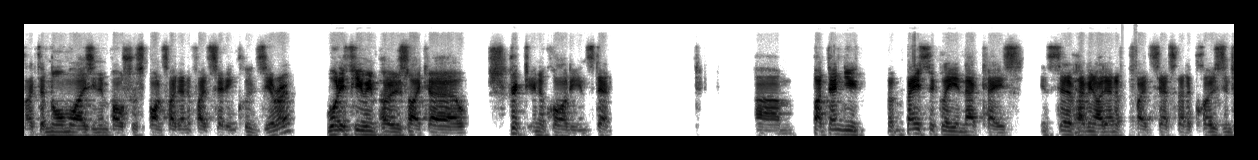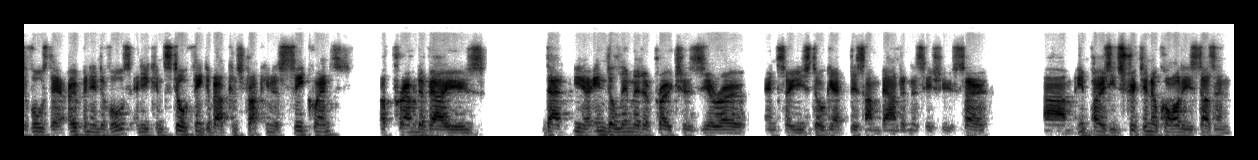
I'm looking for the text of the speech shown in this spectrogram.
like the normalizing impulse response identified set includes zero. What if you impose like a strict inequality instead? Um, but then you, but basically in that case, instead of having identified sets that are closed intervals, they're open intervals, and you can still think about constructing a sequence of parameter values that you know in the limit approaches zero, and so you still get this unboundedness issue. So um, imposing strict inequalities doesn't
